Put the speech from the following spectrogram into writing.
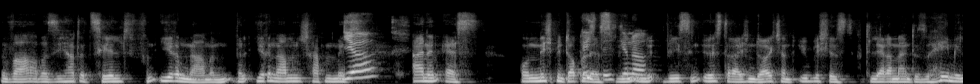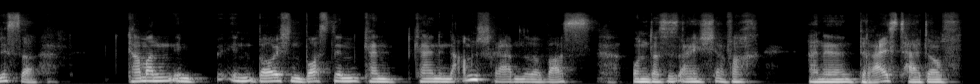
war, aber sie hat erzählt von ihrem Namen, weil ihre Namen schreiben mit ja. einem S und nicht mit Doppel-S, wie, genau. wie, es in Österreich und Deutschland üblich ist. Die Lehrer meinte so, hey Melissa, kann man in, in, bei euch in Boston kein, keine Namen schreiben oder was? Und das ist eigentlich einfach eine Dreistheit auf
